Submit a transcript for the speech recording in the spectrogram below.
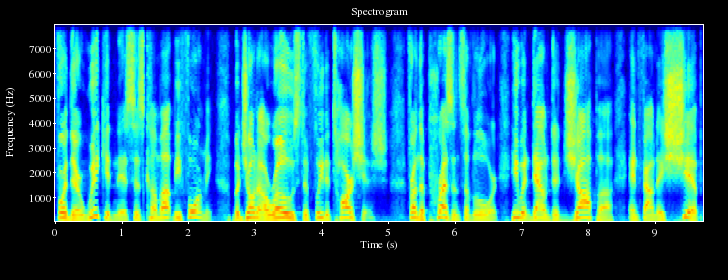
for their wickedness has come up before me. But Jonah arose to flee to Tarshish from the presence of the Lord. He went down to Joppa and found a ship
